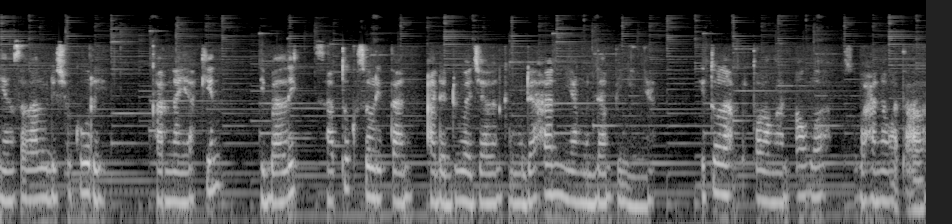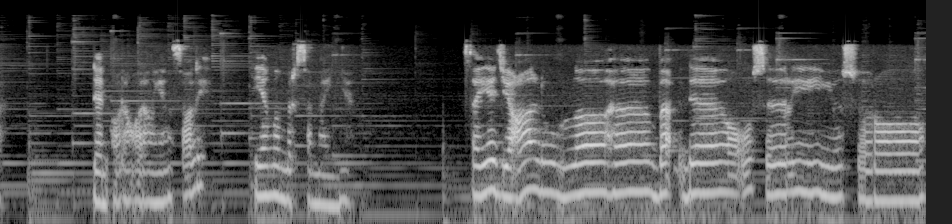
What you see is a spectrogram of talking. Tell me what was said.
yang selalu disyukuri, karena yakin di balik satu kesulitan ada dua jalan kemudahan yang mendampinginya. Itulah pertolongan Allah Subhanahu wa Ta'ala, dan orang-orang yang solih yang membersamainya. Saya ja'alullaha ba'da usri yusra.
